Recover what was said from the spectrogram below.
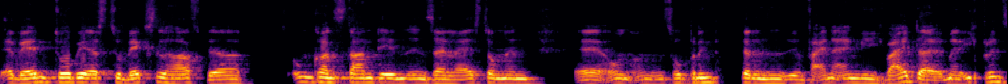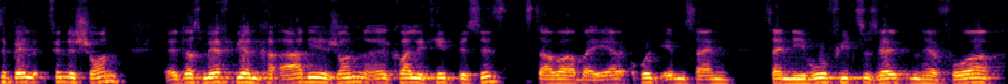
erwähnt, Tobi, er ist zu wechselhaft, ja, unkonstant in, in seinen Leistungen äh, und, und, so bringt er den, den, Verein eigentlich nicht weiter. Ich, meine, ich prinzipiell finde schon, äh, dass Mev Biancardi schon äh, Qualität besitzt, aber, aber er holt eben sein, sein Niveau viel zu selten hervor.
